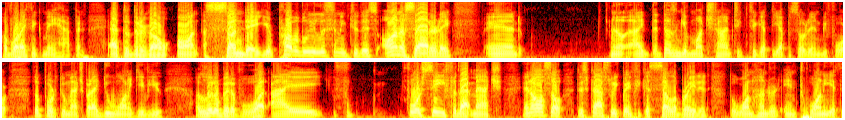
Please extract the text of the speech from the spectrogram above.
of what I think may happen at the Dragão on Sunday. You're probably listening to this on a Saturday, and you know, I, it doesn't give much time to, to get the episode in before the Porto match, but I do want to give you a little bit of what I f- foresee for that match. And also, this past week, Benfica celebrated the 120th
